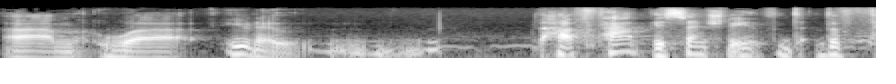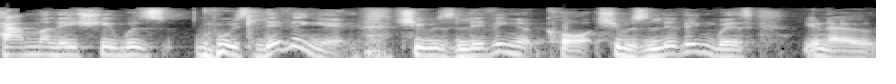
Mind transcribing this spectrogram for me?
um, were, you know, her fam- essentially the family she was was living in. She was living at court. She was living with you know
